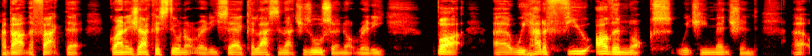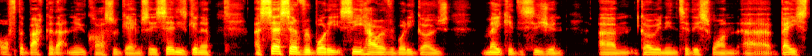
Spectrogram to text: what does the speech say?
about the fact that Granit Xhaka is still not ready. Sead Kolasinac is also not ready. But uh, we had a few other knocks, which he mentioned uh, off the back of that Newcastle game. So he said he's going to assess everybody, see how everybody goes, make a decision um, going into this one uh, based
